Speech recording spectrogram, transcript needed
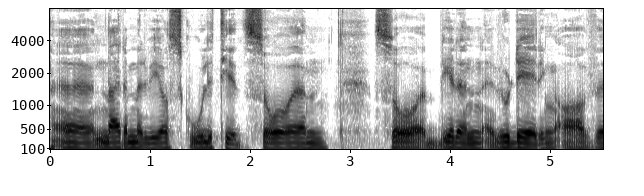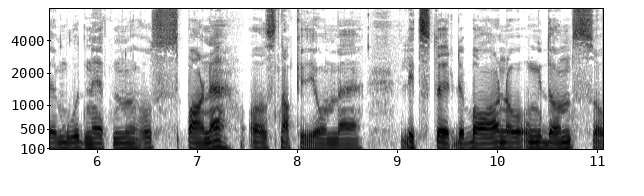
Uh, nærmer vi oss skoletid, så, um, så, blir det en vurdering av modenheten hos barnet. Og snakker vi om litt større barn og ungdom, så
